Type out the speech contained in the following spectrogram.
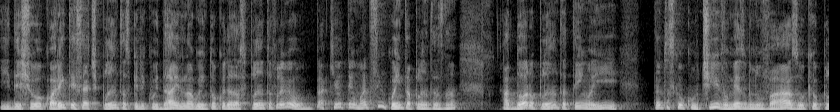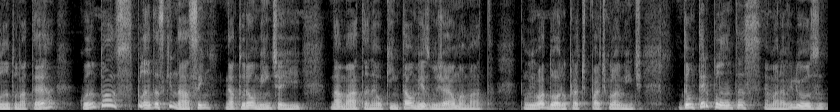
e deixou 47 plantas para ele cuidar, ele não aguentou cuidar das plantas. Eu falei, meu, aqui eu tenho mais de 50 plantas, né? Adoro planta, tenho aí tantas que eu cultivo mesmo no vaso ou que eu planto na terra, quanto as plantas que nascem naturalmente aí na mata, né? O quintal mesmo já é uma mata. Então eu adoro particularmente. Então ter plantas é maravilhoso,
